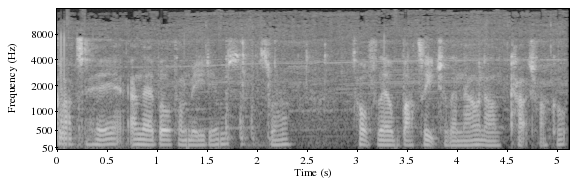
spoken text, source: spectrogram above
glad to hear, and they're both on mediums as well. So hopefully they'll battle each other now, and I'll catch back up.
